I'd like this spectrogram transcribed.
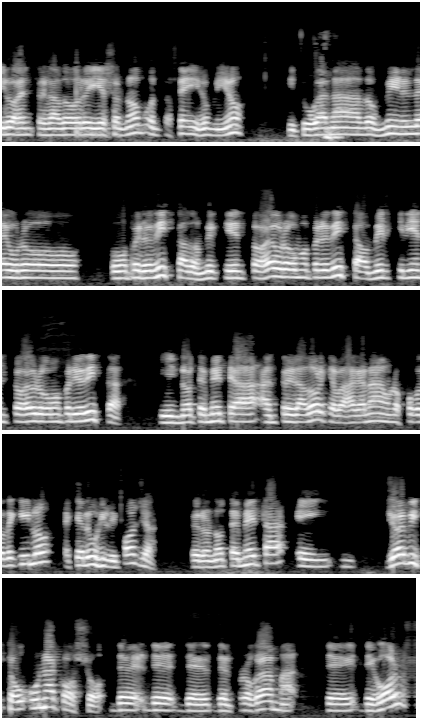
y los entrenadores y eso no, pues entonces, hijo mío, si tú ganas 2.000 euros como periodista, 2.500 euros como periodista o 1.500 euros como periodista y no te metes a, entrenador que vas a ganar unos pocos de kilos, es que eres un gilipollas. Pero no te metas en... Yo he visto un acoso de, del programa de, golf,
